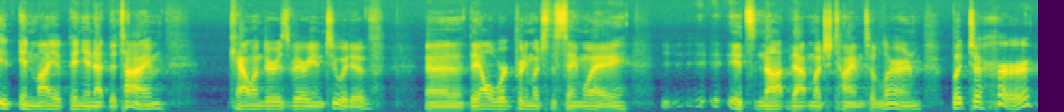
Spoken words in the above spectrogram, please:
in my opinion, at the time, calendar is very intuitive. Uh, they all work pretty much the same way it's not that much time to learn. But to her,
